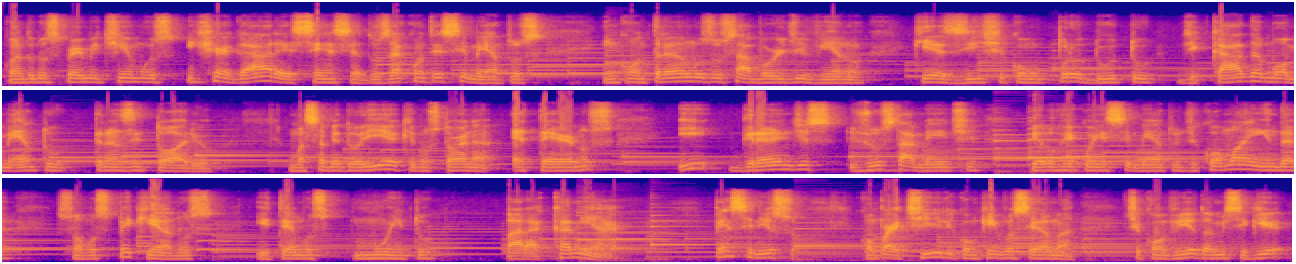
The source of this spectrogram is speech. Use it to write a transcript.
Quando nos permitimos enxergar a essência dos acontecimentos, encontramos o sabor divino que existe como produto de cada momento transitório. Uma sabedoria que nos torna eternos e grandes justamente pelo reconhecimento de como ainda somos pequenos e temos muito para caminhar. Pense nisso, compartilhe com quem você ama. Te convido a me seguir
